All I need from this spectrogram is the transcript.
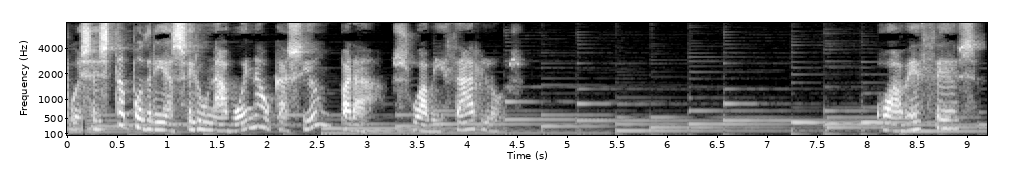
pues esta podría ser una buena ocasión para suavizarlos. O a veces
